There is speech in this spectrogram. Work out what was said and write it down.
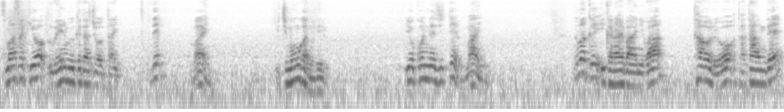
つま先を上に向けた状態で、前に。内ももが伸びる。横にねじって前に。うまくいかない場合には、タオルを畳んで、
